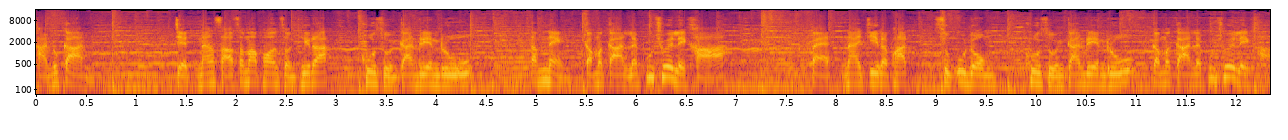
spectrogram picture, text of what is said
ขานุการ 7. นางสาวสมาพรสนธิรัก ครูศูนย์การเรียนรู้ ตำแหน่งกรรมการและผู้ช่วยเลขา 8. นายจีรพัฒน์สุขอุดม ครูศูนย์การเรียนรู้ กรรมการและผู้ช่วยเลขา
